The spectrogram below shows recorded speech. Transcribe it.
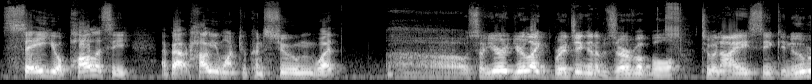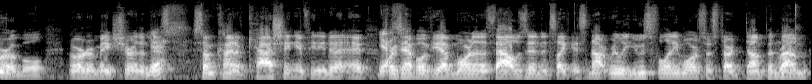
say your policy about how you want to consume what Oh, so you're you're like bridging an observable to an IASync enumerable in order to make sure that Yes. there's some kind of caching. If you need to, uh, Yes. for example, if you have more than a thousand, it's like it's not really useful anymore. So start dumping Right. them.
